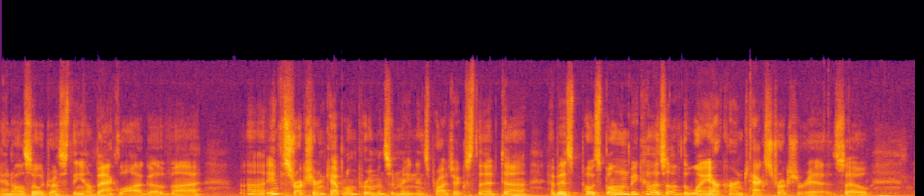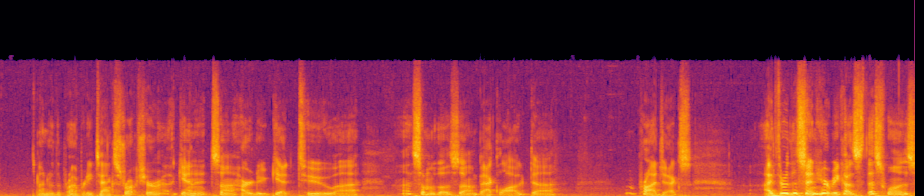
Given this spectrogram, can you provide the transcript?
and also address the uh, backlog of uh, uh, infrastructure and capital improvements and maintenance projects that uh, have been postponed because of the way our current tax structure is. So, under the property tax structure, again, it's uh, hard to get to uh, some of those uh, backlogged projects. I threw this in here because this was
